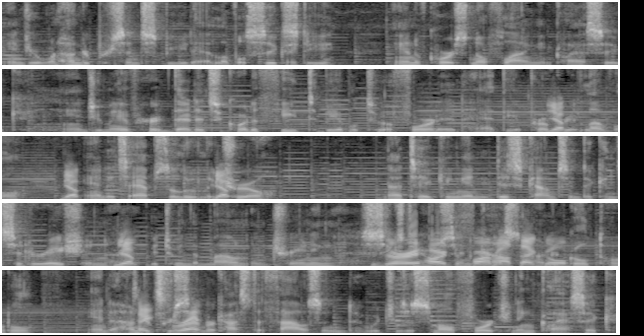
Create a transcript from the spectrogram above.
and your 100% speed at level 60. And of course, no flying in Classic. And you may have heard that it's quite a feat to be able to afford it at the appropriate level. Yep. And it's absolutely Yep. true. Not taking any discounts into consideration Yep. between the mount and training. It's very hard to 60% farm out costs that 100 gold. gold total, and 100% Takes cost a thousand, which is a small fortune in Classic.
